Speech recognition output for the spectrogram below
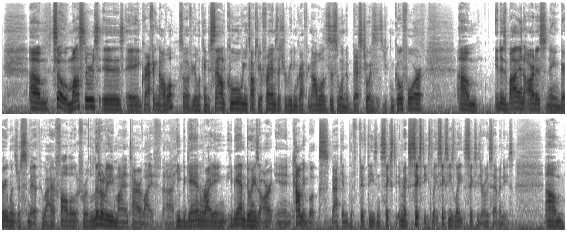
um, so, Monsters is a graphic novel. So, if you're looking to sound cool when you talk to your friends that you're reading graphic novels, this is one of the best choices you can go for. Um, it is by an artist named Barry Windsor Smith, who I have followed for literally my entire life. Uh, he began writing, he began doing his art in comic books back in the 50s and 60s, like 60s, late 60s, late 60s, early 70s. Um,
